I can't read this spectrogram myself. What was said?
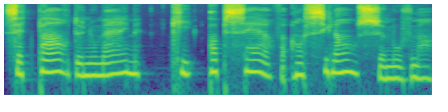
cette part de nous-mêmes qui observe en silence ce mouvement,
